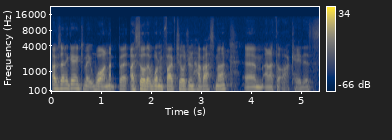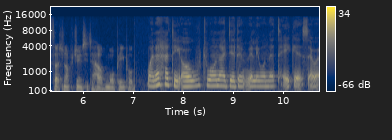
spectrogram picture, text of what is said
I was only going to make one, but I saw that one in five children have asthma, um, and I thought, okay, there's such an opportunity to help more people. When I had the old one, I didn't really want to take it, so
